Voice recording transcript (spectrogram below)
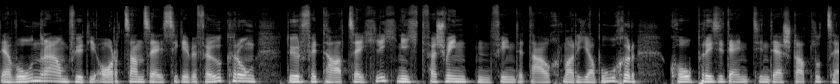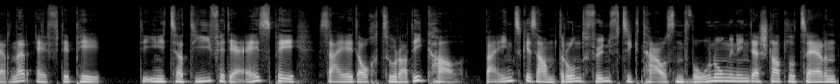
Der Wohnraum für die ortsansässige Bevölkerung dürfe tatsächlich nicht verschwinden, findet auch Maria Bucher, Co-Präsidentin der Stadt Luzerner FDP. Die Initiative der SP sei jedoch zu radikal. Bei insgesamt rund 50.000 Wohnungen in der Stadt Luzern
